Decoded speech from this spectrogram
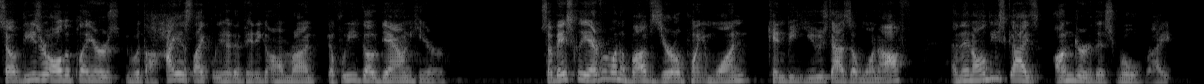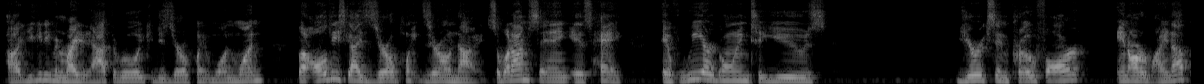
So these are all the players with the highest likelihood of hitting a home run. If we go down here, so basically everyone above 0.1 can be used as a one-off. And then all these guys under this rule, right? Uh, you can even write it at the rule. You could do 0.11, but all these guys 0.09. So what I'm saying is, hey, if we are going to use Jurickson Profar in our lineup,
